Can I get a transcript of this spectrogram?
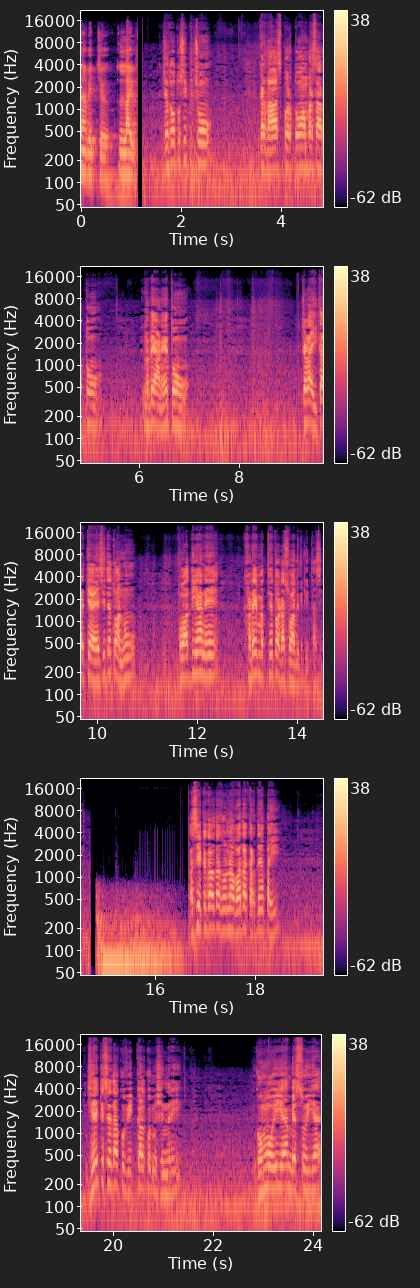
ਤਾਂ ਵਿੱਚ ਲਾਈਵ ਜਦੋਂ ਤੁਸੀਂ ਪਿੱਛੋਂ ਗੁਰਦਾਸਪੁਰ ਤੋਂ, ਅੰਮ੍ਰਿਤਸਰ ਤੋਂ, ਲੁਧਿਆਣੇ ਤੋਂ ਚੜ੍ਹਾਈ ਕਰਕੇ ਆਏ ਸੀ ਤੇ ਤੁਹਾਨੂੰ ਪੁਆਧੀਆਂ ਨੇ ਖੜੇ ਮੱਥੇ ਤੁਹਾਡਾ ਸਵਾਗਤ ਕੀਤਾ ਸੀ। ਅਸੀਂ ਇੱਕ ਗੱਲ ਦਾ ਤੁਹਾਡੇ ਨਾਲ ਵਾਅਦਾ ਕਰਦੇ ਹਾਂ ਭਾਈ, ਜੇ ਕਿਸੇ ਦਾ ਕੋਈ ਵਹੀਕਲ, ਕੋਈ ਮਸ਼ੀਨਰੀ ਗੁੰਮ ਹੋਈ ਹੈ, ਮਿਸ ਹੋਈ ਹੈ,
